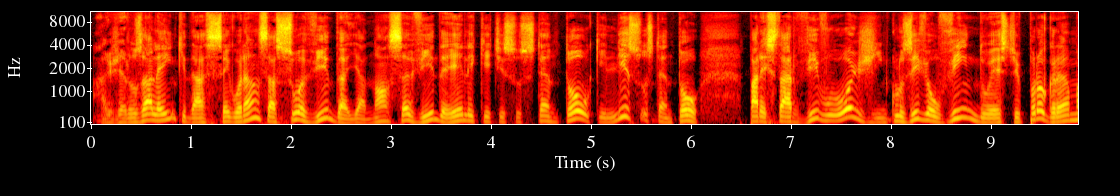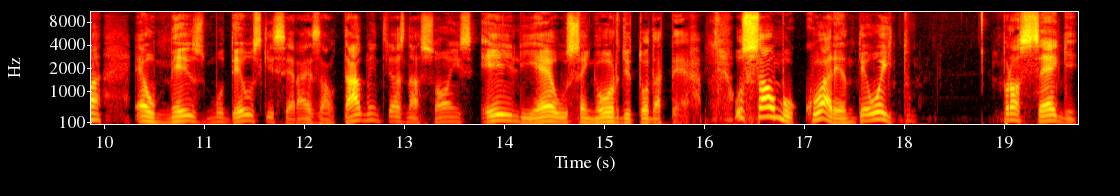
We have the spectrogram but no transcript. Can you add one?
a Jerusalém, que dá segurança à sua vida e à nossa vida, ele que te sustentou, que lhe sustentou para estar vivo hoje, inclusive ouvindo este programa, é o mesmo Deus que será exaltado entre as nações, ele é o Senhor de toda a terra. O Salmo 48 prossegue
